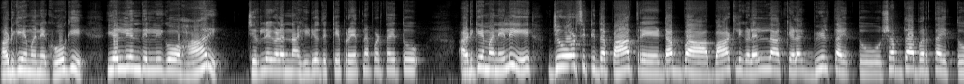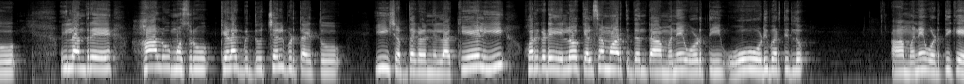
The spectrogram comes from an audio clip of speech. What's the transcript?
ಅಡುಗೆ ಮನೆಗೆ ಹೋಗಿ ಎಲ್ಲಿಂದೆಲ್ಲಿಗೋ ಹಾರಿ ಜಿರ್ಲೆಗಳನ್ನು ಹಿಡಿಯೋದಕ್ಕೆ ಪ್ರಯತ್ನ ಪಡ್ತಾ ಇತ್ತು. ಅಡುಗೆ ಮನೆಯಲ್ಲಿ ಜೋಡಿಸಿಟ್ಟಿದ್ದ ಪಾತ್ರೆ, ಡಬ್ಬ, ಬಾಟ್ಲಿಗಳೆಲ್ಲ ಕೆಳಗೆ ಬೀಳ್ತಾ ಇತ್ತು, ಶಬ್ದ ಬರ್ತಾ ಇತ್ತು. ಇಲ್ಲಾಂದರೆ ಹಾಲು, ಮೊಸರು ಕೆಳಗೆ ಬಿದ್ದು ಚೆಲ್ ಬಿಡ್ತಾ ಇತ್ತು. ಈ ಶಬ್ದಗಳನ್ನೆಲ್ಲ ಕೇಳಿ ಹೊರಗಡೆ ಎಲ್ಲೋ ಕೆಲಸ ಮಾಡ್ತಿದ್ದಂಥ ಮನೆ ಒಡ್ತಿ ಓಡಿ ಬರ್ತಿದ್ಲು. ಆ ಮನೆ ಒಡ್ತಿಗೆ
